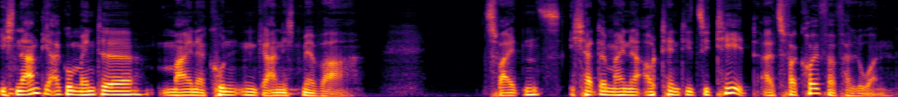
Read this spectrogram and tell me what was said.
ich nahm die Argumente meiner Kunden gar nicht mehr wahr. Zweitens, ich hatte meine Authentizität als Verkäufer verloren.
